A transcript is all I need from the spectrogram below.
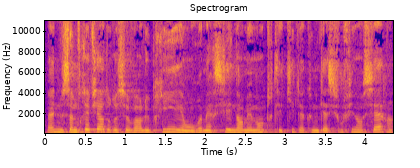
Bah, nous sommes très fiers de recevoir le prix et on remercie énormément toute l'équipe de la communication financière,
